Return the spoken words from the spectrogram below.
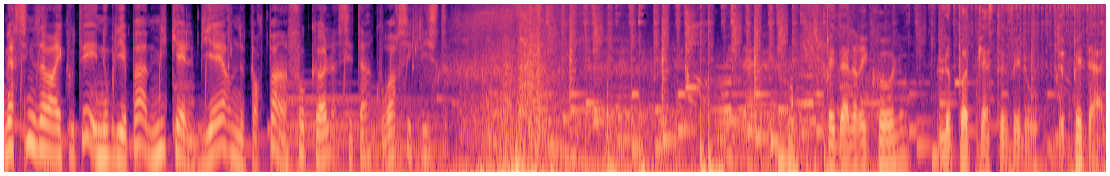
Merci de nous avoir écoutés et n'oubliez pas, Michael Bière ne porte pas un faux col, c'est un coureur cycliste. Pédale Recall, le podcast vélo de Pédale.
